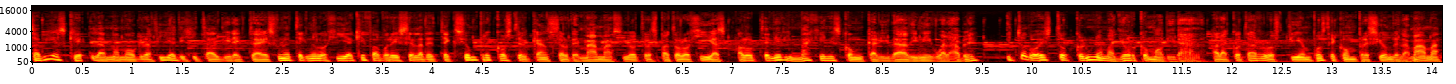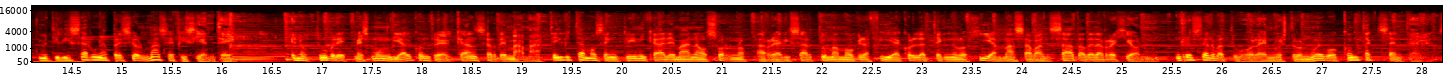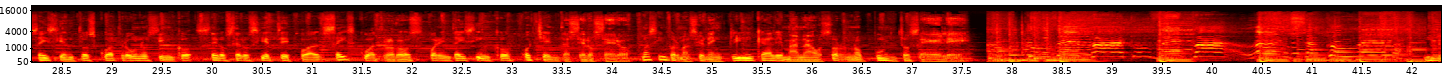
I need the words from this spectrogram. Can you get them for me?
¿Sabías que la mamografía digital directa es una tecnología que favorece la detección precoz del cáncer de mamas y otras patologías al obtener imágenes con calidad inigualable? Y todo esto con una mayor comodidad, al acotar los tiempos de compresión de la mama y utilizar una presión más eficiente. En octubre, mes mundial contra el cáncer de mama, te invitamos en Clínica Alemana Osorno a realizar tu mamografía con la tecnología más avanzada de la región. Reserva tu hora en nuestro nuevo Contact Center 600-415-007 o al 642-45-8000. Más información en clínicaalemanaosorno.cl.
